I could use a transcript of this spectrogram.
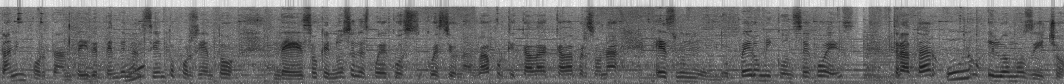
tan importante y dependen al 100% de eso que no se les puede cuestionar, ¿va? Porque cada, cada persona es un mundo. Pero mi consejo es tratar uno, y lo hemos dicho,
